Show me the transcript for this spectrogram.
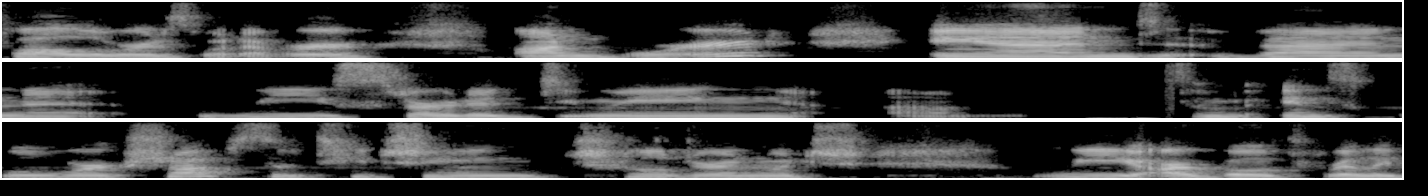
followers whatever on board. And then we started doing um, some in school workshops so teaching children which we are both really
